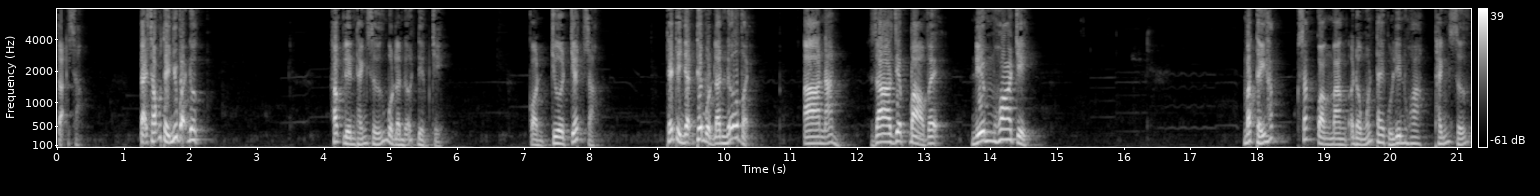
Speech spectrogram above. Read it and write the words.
Tại sao? Tại sao có thể như vậy được? Hắc Liên Thánh Sứ một lần nữa điểm chỉ. Còn chưa chết sao? Thế thì nhận thêm một lần nữa vậy. A Nan, Gia Diệp bảo vệ, Niêm Hoa chỉ. Mắt thấy hắc sắc quang mang ở đầu ngón tay của liên hoa thánh sứ.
